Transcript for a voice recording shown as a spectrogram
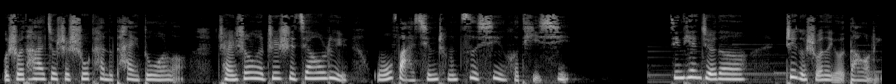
我说他就是书看的太多了，产生了知识焦虑，无法形成自信和体系。今天觉得这个说的有道理，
